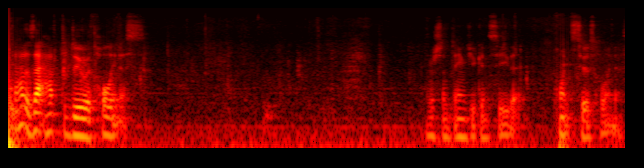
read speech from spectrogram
So how does that have to do with holiness? What are some things you can see that points to his holiness?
